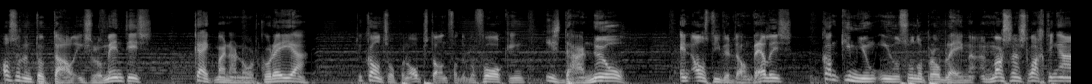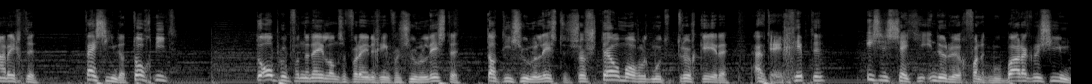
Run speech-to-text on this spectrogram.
als er een totaal isolement is. Kijk maar naar Noord-Korea. De kans op een opstand van de bevolking is daar nul. En als die er dan wel is, kan Kim Jong-il zonder problemen een massaslachting aanrichten. Wij zien dat toch niet. De oproep van de Nederlandse Vereniging van Journalisten... dat die journalisten zo snel mogelijk moeten terugkeren uit Egypte... is een setje in de rug van het Mubarak-regime.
